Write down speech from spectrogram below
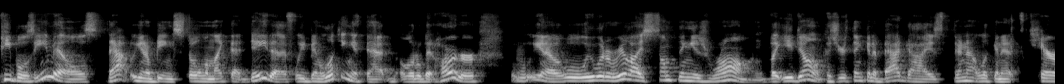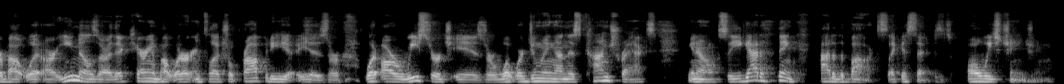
people's emails that you know being stolen like that data if we'd been looking at that a little bit harder you know we would have realized something is wrong. But you don't because you're thinking of bad guys. They're not looking at care about what our emails are. They're caring about what our intellectual property is or what our research is or what we're doing on this contract you know. So you got to think out of the box. Like i said it's always changing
